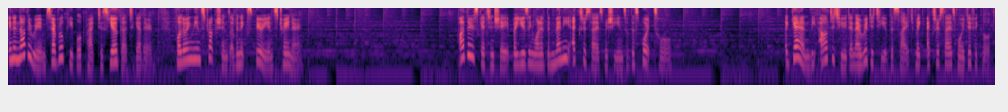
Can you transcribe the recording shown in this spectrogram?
In another room, several people practice yoga together, following the instructions of an experienced trainer. Others get in shape by using one of the many exercise machines of the sports hall. Again, the altitude and aridity of the site make exercise more difficult,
